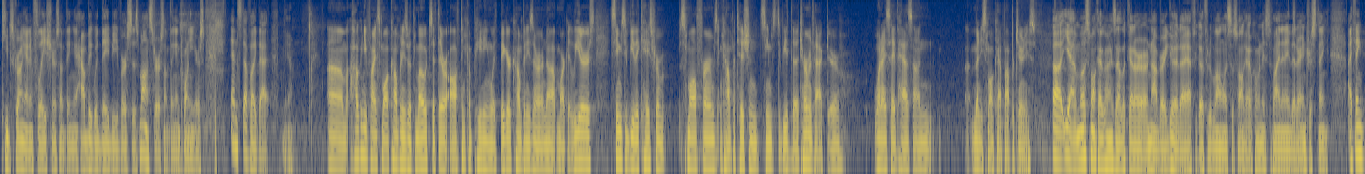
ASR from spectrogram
keeps growing at inflation or something, how big would they be versus Monster or something in 20 years? And stuff like that. Yeah. Um, how can you find small companies with moats if they're often competing with bigger companies that are not market leaders? Seems to be the case for small firms, and competition seems to be the determinant factor when I say pass on uh, many small cap opportunities? Uh, yeah, most small cap companies I look at are, are, not very good. I have to go through a long list of small cap companies to find any that are interesting. I think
